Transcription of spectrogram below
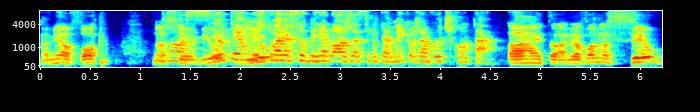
A minha avó Nasceu Nossa, em mil, eu tenho uma mil... história sobre relógio assim também que eu já vou te contar. Ah, então. A minha avó nasceu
